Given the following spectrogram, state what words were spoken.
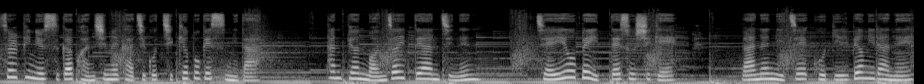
솔피 뉴스가 관심을 가지고 지켜보겠습니다. 한편 먼저 입대한 지는 제2호배 입대 소식에 나는 이제 곧 일병이라네.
